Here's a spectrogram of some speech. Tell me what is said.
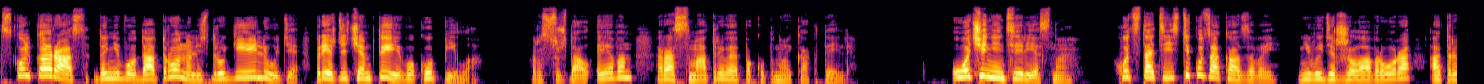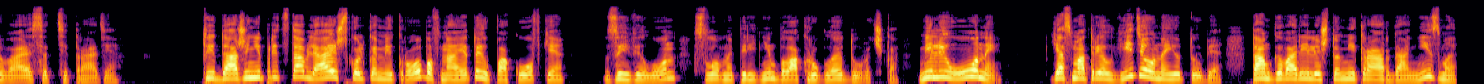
сколько раз до него дотронулись другие люди, прежде чем ты его купила? Рассуждал Эван, рассматривая покупной коктейль. Очень интересно. Хоть статистику заказывай, не выдержала Аврора, отрываясь от тетради. «Ты даже не представляешь, сколько микробов на этой упаковке!» — заявил он, словно перед ним была круглая дурочка. «Миллионы! Я смотрел видео на Ютубе. Там говорили, что микроорганизмы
